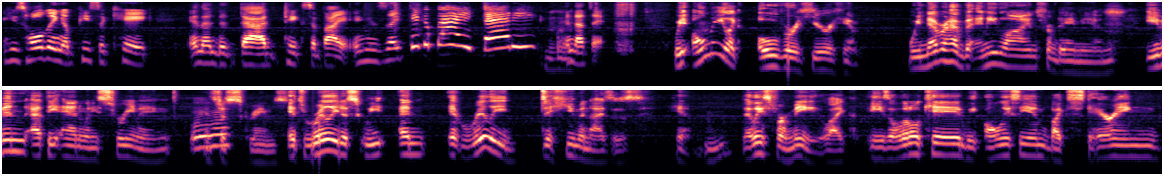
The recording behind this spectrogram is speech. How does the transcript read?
he's holding a piece of cake, and then the dad takes a bite, and he's like, "Take a bite, daddy," Mhm. and that's it. We only like overhear him. We never have any lines from Damien. Even at the end when he's screaming, It's Mhm. just screams. it's really just we and it really dehumanizes him. Mhm. At least for me, like he's a little kid. We only see him like staring,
